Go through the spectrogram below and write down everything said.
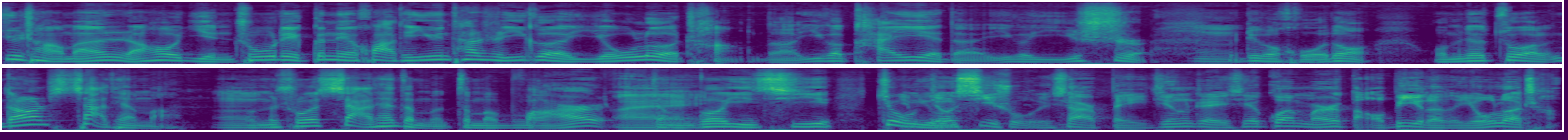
剧场完，然后引出这跟这个话题，因为它是一个游乐场的一个开业的一个仪式，嗯。这个活动我们就做了。当然夏天嘛，嗯，我们说夏天怎么怎么玩儿，哎。整个一期就有你就细数一下北京这些关门倒闭了的游乐场，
